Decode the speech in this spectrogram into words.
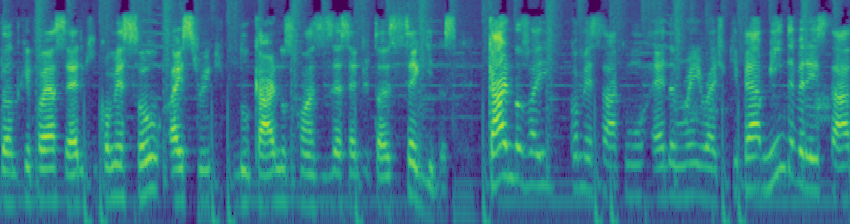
Tanto que foi a série que começou a streak do Cardinals com as 17 vitórias seguidas. Cardinals vai começar com o Adam Wainwright, que pra mim deveria estar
